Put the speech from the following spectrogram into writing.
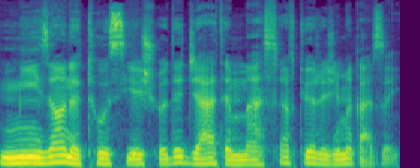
میزان توصیه شده جهت مصرف توی رژیم غذایی.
